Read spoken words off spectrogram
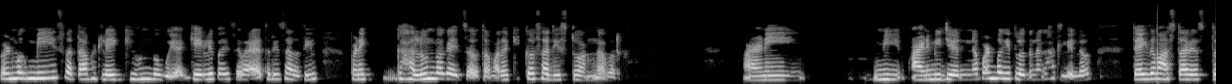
पण मग मी स्वतः म्हटलं एक घेऊन बघूया. गेले पैसे वाया तरी चालतील पण एक घालून बघायचं होतं मला की कसा दिसतो अंगावर. आणि मी आणि मी ज्यांना पण बघितलं होतं ना घातलेलं ते एकदम अस्ताव्यस्त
